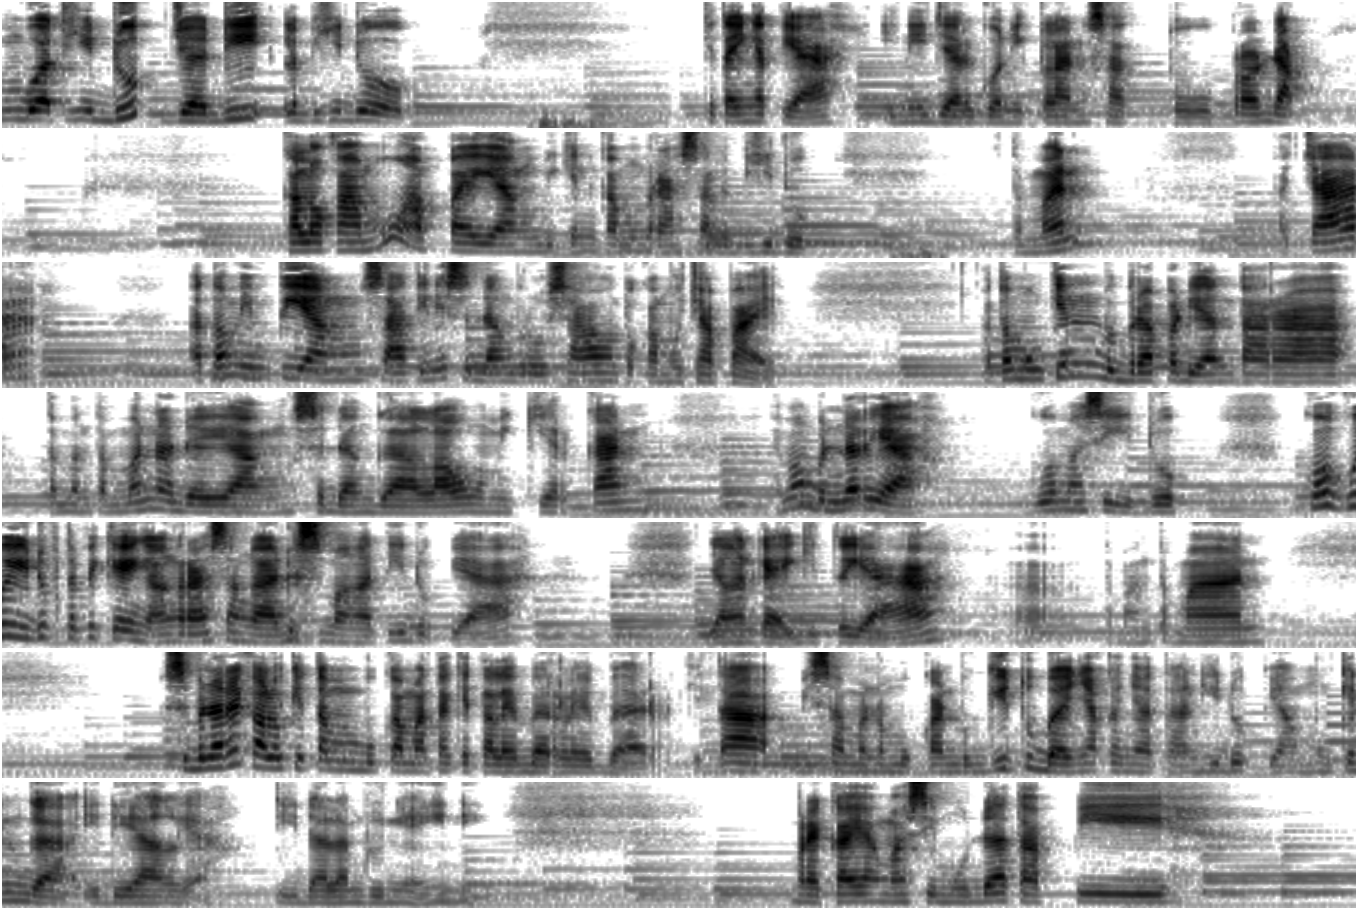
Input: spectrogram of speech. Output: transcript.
membuat hidup jadi lebih hidup. Kita ingat ya, ini jargon iklan satu produk. Kalau kamu apa yang bikin kamu merasa lebih hidup? Teman, pacar, atau mimpi yang saat ini sedang berusaha untuk kamu capai? Atau mungkin beberapa di antara teman-teman ada yang sedang galau memikirkan, emang bener ya, gue masih hidup. Kok gue hidup tapi kayak gak ngerasa gak ada semangat hidup ya? Jangan kayak gitu ya, eh, teman-teman. Sebenarnya kalau kita membuka mata kita lebar-lebar, kita bisa menemukan begitu banyak kenyataan hidup yang mungkin gak ideal ya di dalam dunia ini. Mereka yang masih muda tapi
